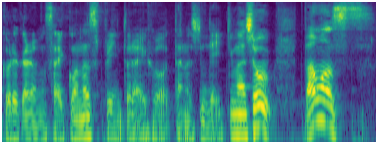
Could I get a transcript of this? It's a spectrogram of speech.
これからも最高のスプリントライフを楽しんでいきましょう。 Vamos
